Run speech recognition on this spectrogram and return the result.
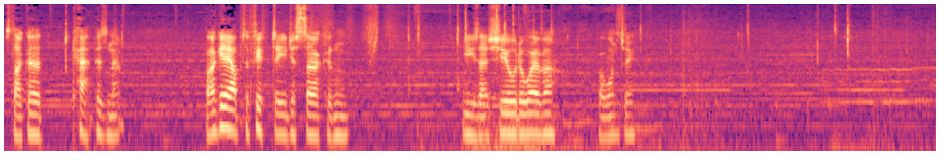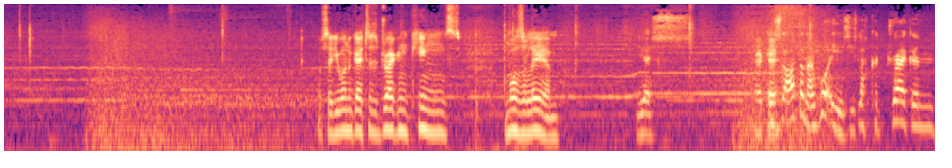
It's like a cap, isn't it? But I get up to fifty just so I can use that shield or whatever if I want to. So you want to go to the Dragon King's mausoleum? Yes. Okay. He's I don't know what he is. He's like a dragon,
